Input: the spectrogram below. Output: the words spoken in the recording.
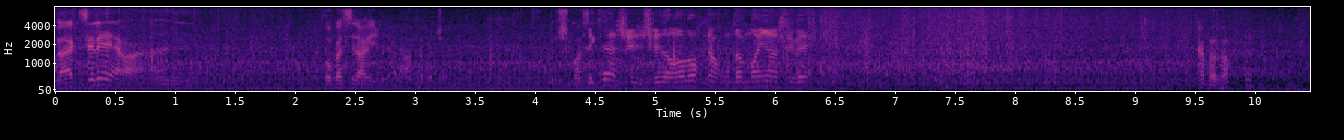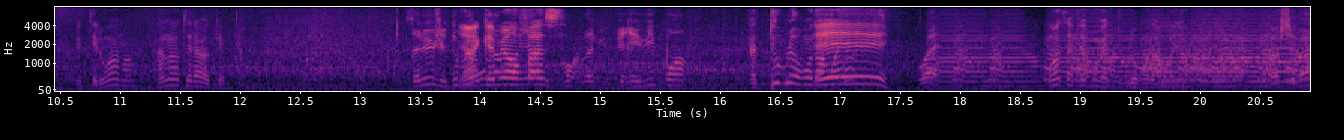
Bah accélère hein. Faut passer la rivière là, t'as pas de chance. Le chemin, Les c'est- gars, j'ai une remorque à ronda moyen, j'y vais. Ah bah parfait. Mais t'es loin non? Ah non t'es là ok. Salut, j'ai double un ronda camion en moyen face. pour récupérer 8 points. Un double rond en moyen? Eh Comment t'as fait pour mettre double rond en moyen? Bah, je sais pas,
